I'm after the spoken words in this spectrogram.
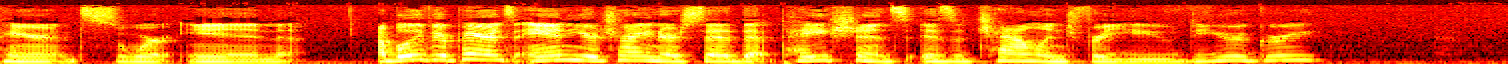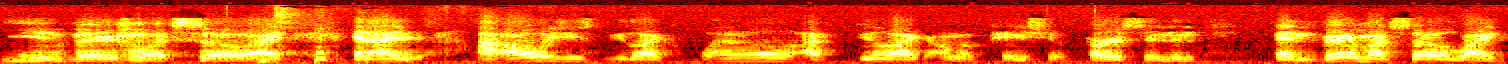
parents were in, I believe your parents and your trainer said that patience is a challenge for you. Do you agree? Yeah, very much so. I and I I always used to be like, well, I feel like I'm a patient person, and and very much so. Like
